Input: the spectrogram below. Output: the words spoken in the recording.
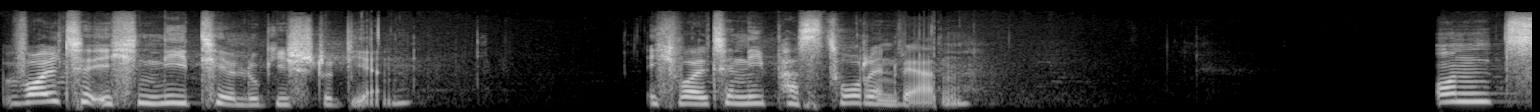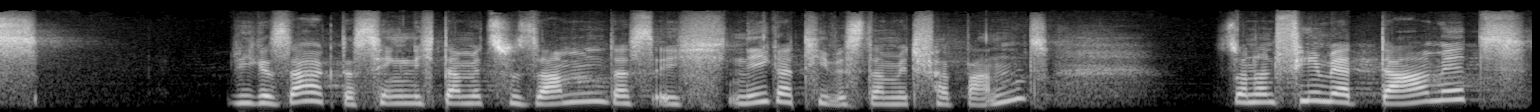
wollte ich nie Theologie studieren. Ich wollte nie Pastorin werden. Und wie gesagt, das hing nicht damit zusammen, dass ich Negatives damit verband, sondern vielmehr damit,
